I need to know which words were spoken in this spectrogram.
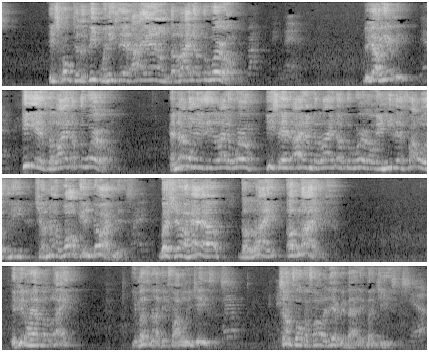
he spoke to the people and he said, I am the light of the world. Amen. Do y'all hear me? He is the light of the world. And not only is he the light of the world, he said, I am the light of the world, and he that followeth me shall not walk in darkness, but shall have the light of life. If you don't have no light, you must not be following Jesus. Some folk are following everybody but Jesus. Yeah.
